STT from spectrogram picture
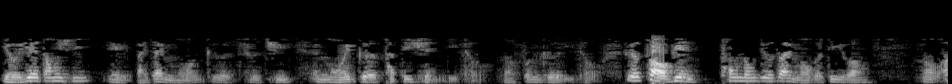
有些东西诶摆在某一个时区、某一个 partition 里头啊，分割里头。这个照片通通就在某个地方哦啊。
